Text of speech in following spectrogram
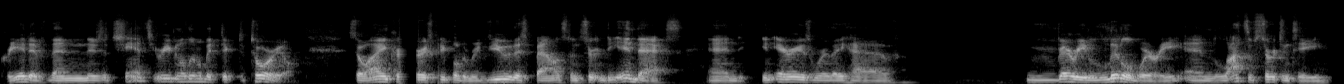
creative then there's a chance you're even a little bit dictatorial. So i encourage people to review this balanced uncertainty index and in areas where they have very little worry and lots of certainty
